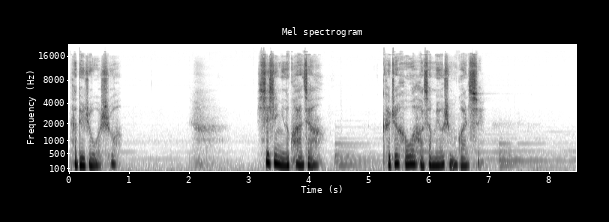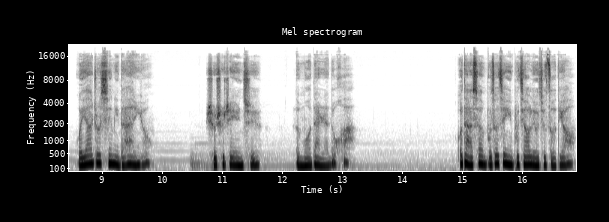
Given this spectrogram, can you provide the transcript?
他对着我说：“谢谢你的夸奖，可这和我好像没有什么关系。”我压住心里的暗涌，说出这一句冷漠淡然的话。我打算不做进一步交流就走掉。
